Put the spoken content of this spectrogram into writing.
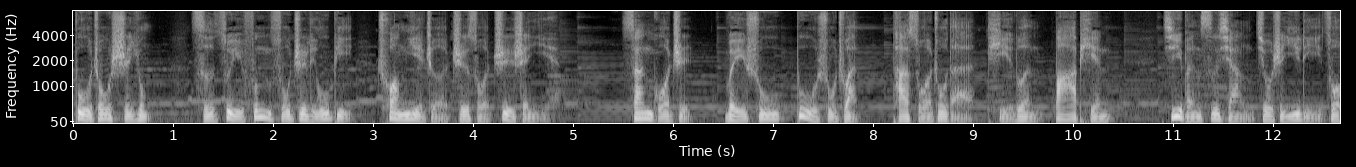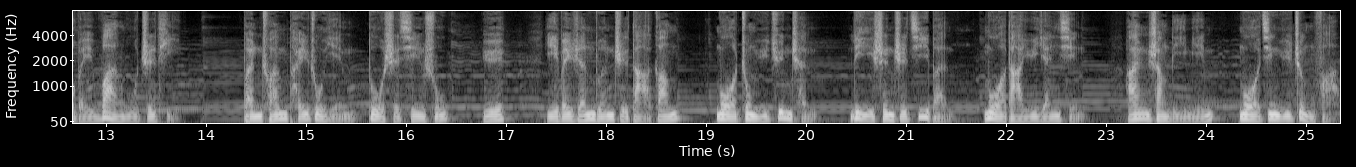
不周实用，此最风俗之流弊，创业者之所至甚也。”《三国志》。魏书杜叔传，他所著的《体论》八篇，基本思想就是以礼作为万物之体。本传裴注引杜氏新书，曰：“以为人伦之大纲，莫重于君臣；立身之基本，莫大于言行；安上礼民，莫精于政法；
